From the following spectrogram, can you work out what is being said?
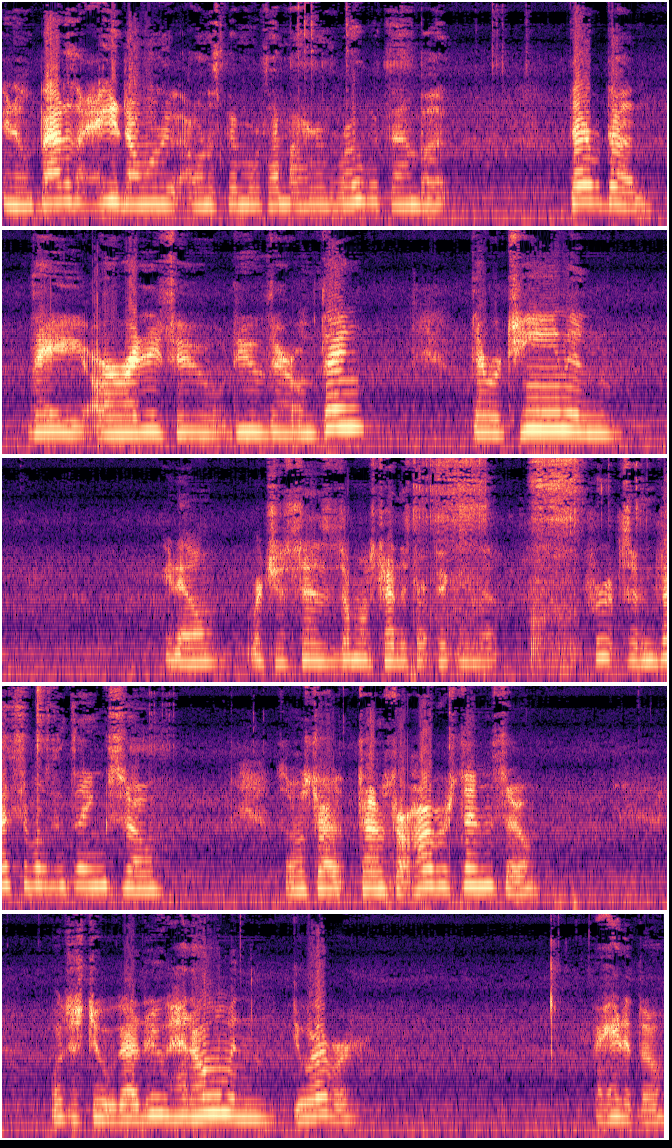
you know, bad as I hate it, I want to I want to spend more time out here on the road with them, but they're done. They are ready to do their own thing, their routine, and you know, Richard says it's almost time to start picking the fruits and vegetables and things. So, it's almost start, time to start harvesting. So, we'll just do what we gotta do, head home, and do whatever. I hate it though.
